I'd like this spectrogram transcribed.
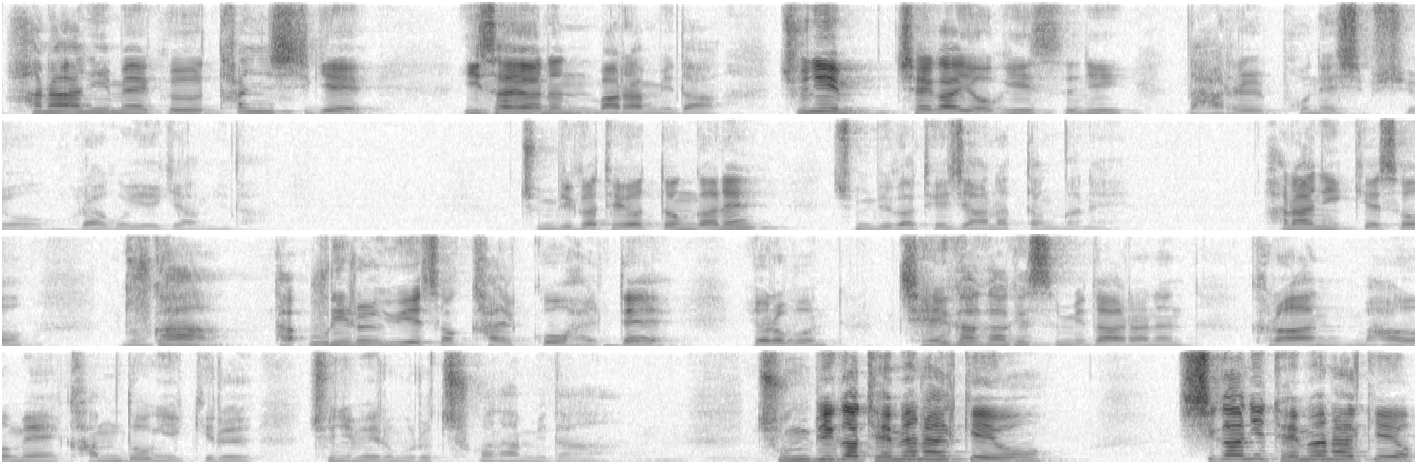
하나님의 그 탄식에 이사야는 말합니다. 주님, 제가 여기 있으니 나를 보내십시오라고 얘기합니다. 준비가 되었던 간에 준비가 되지 않았던 간에 하나님께서 누가 나- 우리를 위해서 갈고 할 때 여러분 제가 가겠습니다라는 그러한 마음의 감동이 있기를 주님의 이름으로 축원합니다. 준비가 되면 할게요. 시간이 되면 할게요.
